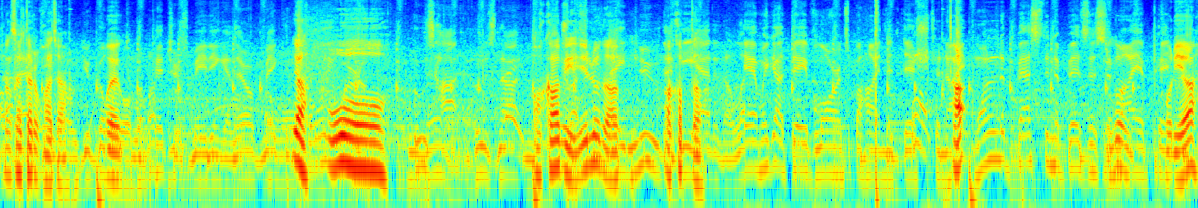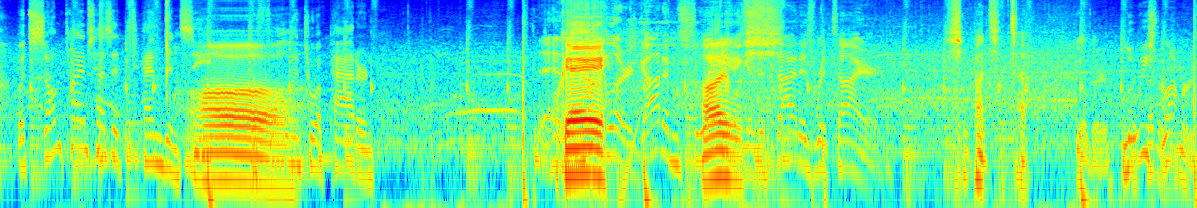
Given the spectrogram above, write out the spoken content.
병살. 타러 가자. 뭐야, 이거. a pitchers meeting and they're making 야, fully 오, who's hot, who's not. 아, 까비. 아- that he 아깝다. Ah. In 이건. 볼이야? 아. 오케이. 아이고. 심판 진짜. Fielder Luis Robert.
